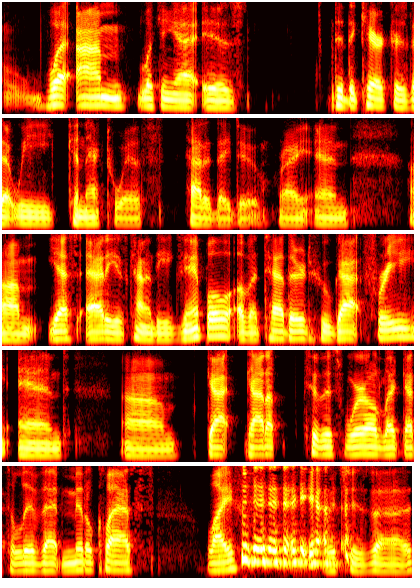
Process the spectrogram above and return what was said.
what I'm looking at is did the characters that we connect with how did they do right and um, yes addie is kind of the example of a tethered who got free and um, got got up to this world like got to live that middle class life yeah. which is uh,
